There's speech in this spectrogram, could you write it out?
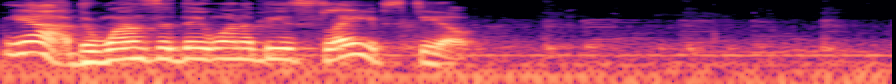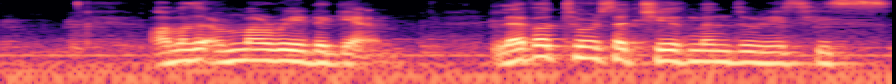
yeah, the ones that they want to be slaves still. I'm gonna, read again. Levatour's achievement during his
